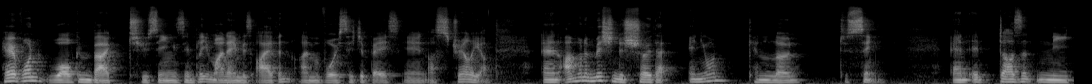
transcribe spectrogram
Hey everyone, welcome back to Singing Simply. My name is Ivan. I'm a voice teacher based in Australia, and I'm on a mission to show that anyone can learn to sing. And it doesn't need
